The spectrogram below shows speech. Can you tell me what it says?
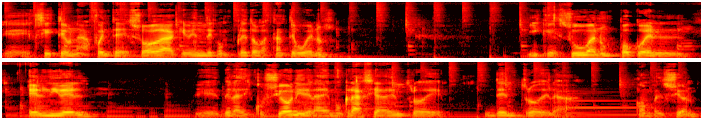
eh, existe una fuente de soda que vende completos bastante buenos y que suban un poco el, nivel eh, de la discusión y de la democracia dentro de, dentro de la convención.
